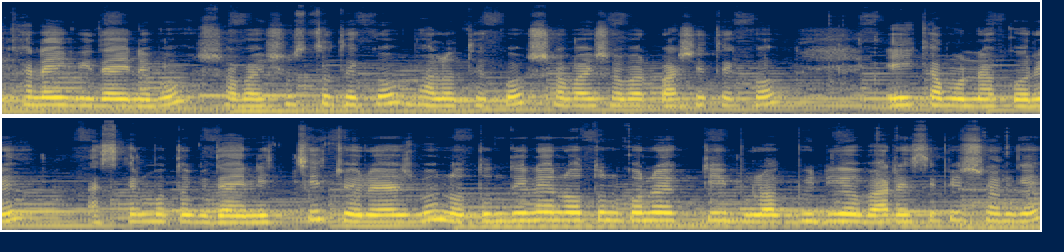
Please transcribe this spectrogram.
এখানেই বিদায় নেব। সবাই সুস্থ থেকো, ভালো থেকো, সবাই সবার পাশে থেকো। এই কামনা করে আজকের মতো বিদায় নিচ্ছি। চলে আসব নতুন দিনে নতুন কোনো একটি ব্লগ ভিডিও বা রেসিপির সঙ্গে।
